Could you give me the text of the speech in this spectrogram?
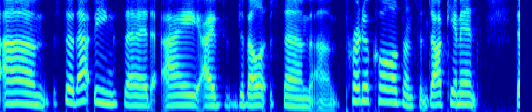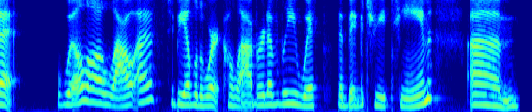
Um, so that being said, I I've developed some um, protocols and some documents that will allow us to be able to work collaboratively with the Big Tree team. Um,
